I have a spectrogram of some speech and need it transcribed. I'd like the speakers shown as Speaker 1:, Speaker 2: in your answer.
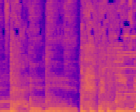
Speaker 1: secrets it. Now he's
